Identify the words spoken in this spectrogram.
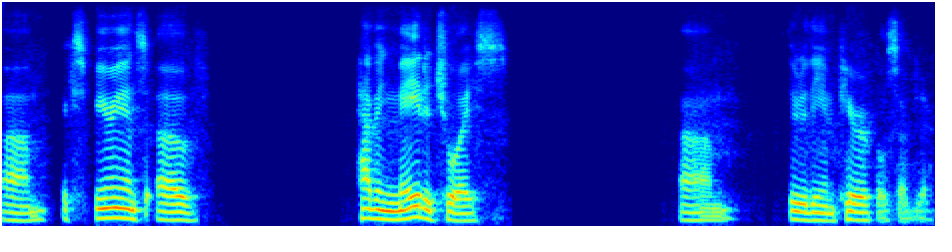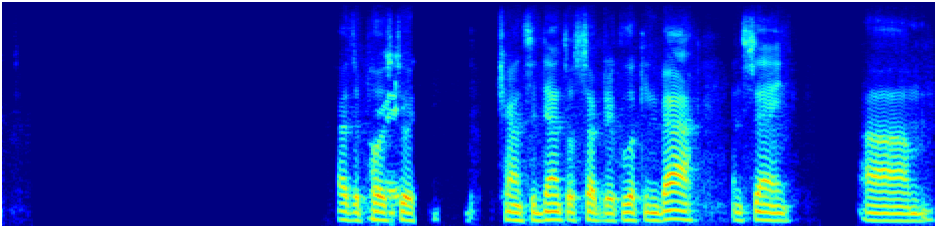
um, experience of having made a choice um, through the empirical subject, as opposed right. to a transcendental subject looking back and saying, um,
